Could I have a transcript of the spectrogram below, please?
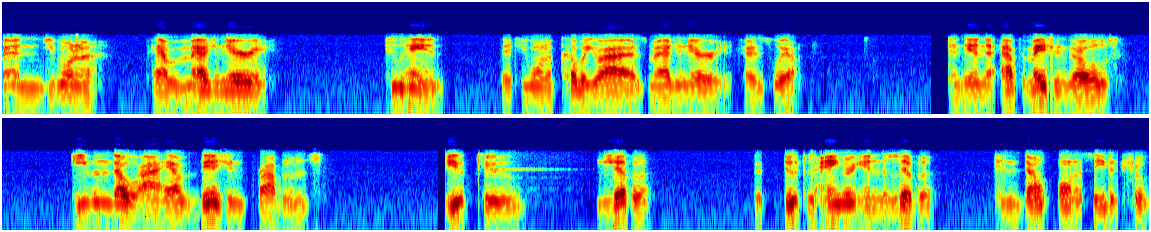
and you want to have imaginary two hands that you want to cover your eyes, imaginary as well. And then the affirmation goes, even though I have vision problems due to liver, due to anger in the liver, and don't want to see the truth,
